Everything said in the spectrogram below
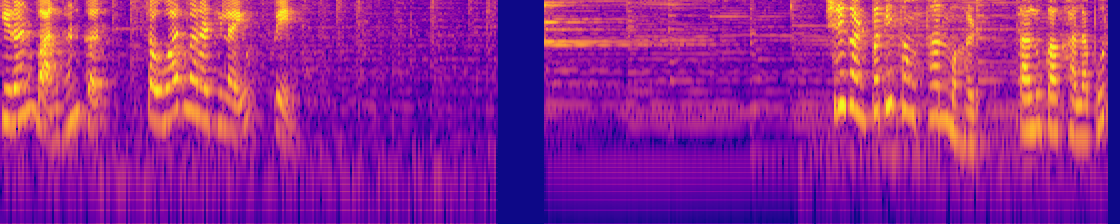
किरण बांधणकर संवाद मराठी लाईव्ह पेन श्री गणपती संस्थान महड तालुका खालापूर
